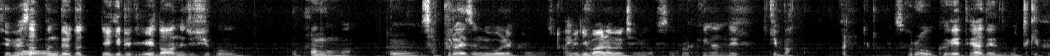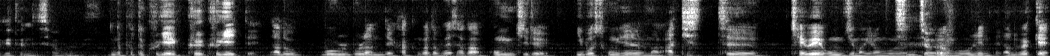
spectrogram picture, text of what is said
제 회사 뭐- 분들도 얘기를 1도 안 해주시고 뭐 그런 건가? 그 surprise는 원래 그런 거죠. 아니, 미리 그- 말하면 재미가 없으니까. 그렇긴 한데 이게 막 서로 그게 돼야 되는데 어떻게 그게 되는지 잘 모르겠어요. 근데 보통 그게 그 그게 있대. 나도 뭘 몰랐는데 가끔가다 회사가 공지를 이버스 공지를 막 아티스트 제외 공지 막 이런 걸 진짜요? 그런 거 올린대. 나도 몇 개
